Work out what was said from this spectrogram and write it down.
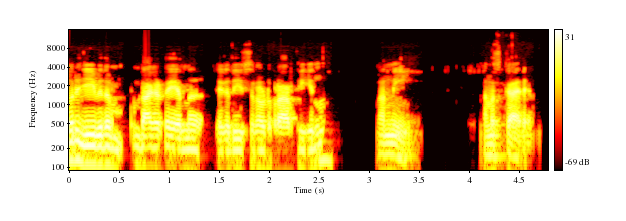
ഒരു ജീവിതം ഉണ്ടാകട്ടെ എന്ന് ജഗദീശനോട് പ്രാർത്ഥിക്കുന്നു. നന്ദി. നമസ്കാരം.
